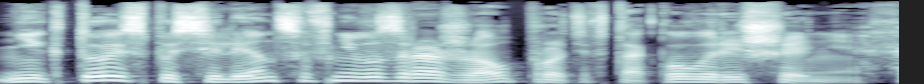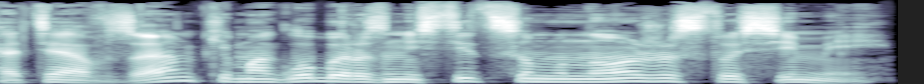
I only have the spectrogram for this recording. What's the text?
Никто из поселенцев не возражал против такого решения, хотя в замке могло бы разместиться множество семей.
